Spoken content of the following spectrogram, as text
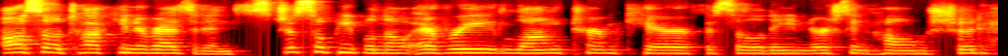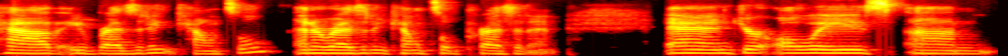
also, talking to residents, just so people know, every long term care facility, nursing home should have a resident council and a resident council president. And you're always um,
